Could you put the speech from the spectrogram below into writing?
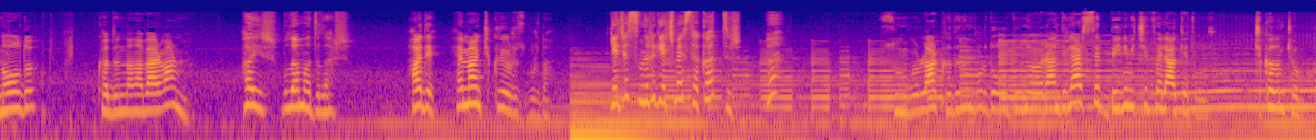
Ne oldu? Kadından haber var mı? Hayır bulamadılar. Hadi hemen çıkıyoruz buradan. Gece sınırı geçmek sakattır. Ha? Sungurlar kadının burada olduğunu öğrendilerse benim için felaket olur. Çıkalım çabuk.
